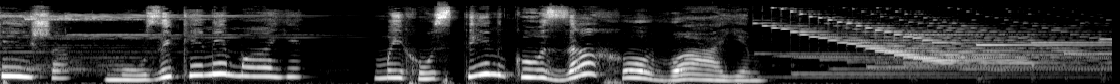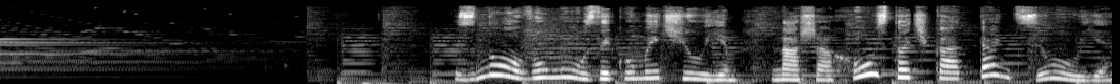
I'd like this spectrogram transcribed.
Тиша, музики немає. Ми хустинку заховаєм. Знову музику ми чуєм, наша хусточка танцює.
